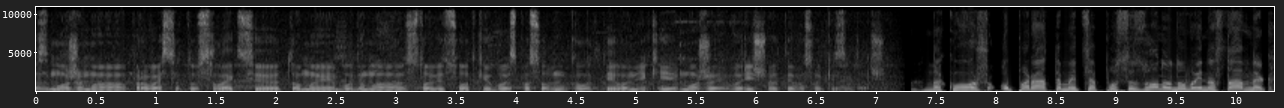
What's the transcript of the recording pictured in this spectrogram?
зможемо провести ту селекцію, то ми будемо 100% боєспособним колективом, який може вирішувати високі задачі. На кого ж опиратиметься по сезону новий наставник?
